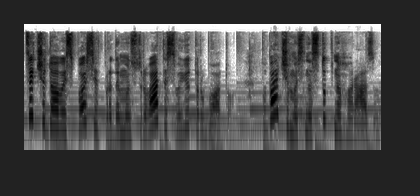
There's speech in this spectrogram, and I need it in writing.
Це чудовий спосіб продемонструвати свою турботу. Побачимось наступного разу.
